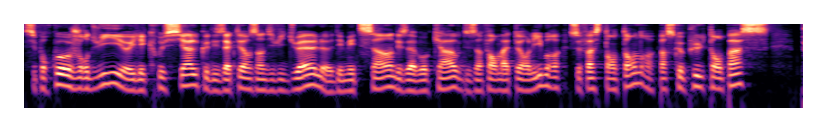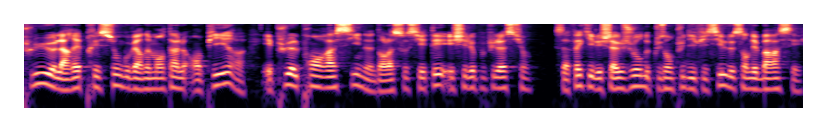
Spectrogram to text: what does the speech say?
C'est pourquoi aujourd'hui il est crucial que des acteurs individuels, des médecins, des avocats ou des informateurs libres se fassent entendre parce que plus le temps passe, plus la répression gouvernementale empire et plus elle prend racine dans la société et chez les populations. Ça fait qu'il est chaque jour de plus en plus difficile de s'en débarrasser.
